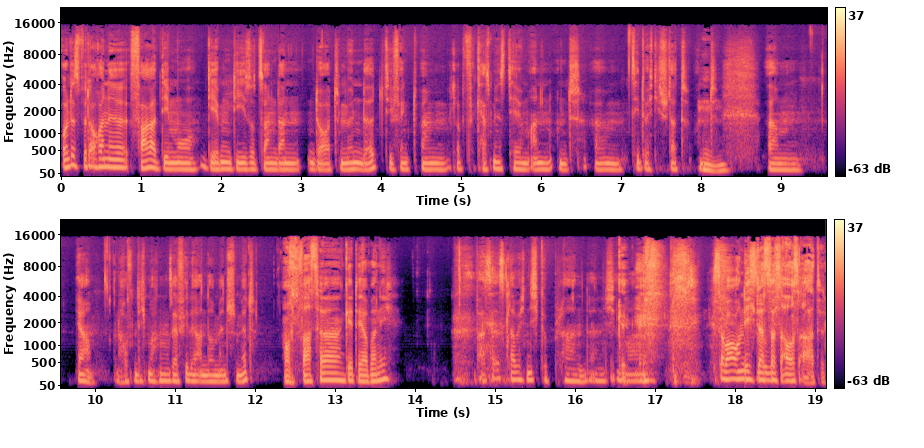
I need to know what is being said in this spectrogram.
und es wird auch eine Fahrraddemo geben, die sozusagen dann dort mündet. Die fängt beim, ich glaube, Verkehrsministerium an und ähm, zieht durch die Stadt. Und mhm. ähm, ja, und hoffentlich machen sehr viele andere Menschen mit. Aufs Wasser geht ihr aber nicht? Wasser ist, glaube ich, nicht geplant. Nicht okay. Ist aber auch nicht, nicht so dass das ausartet.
